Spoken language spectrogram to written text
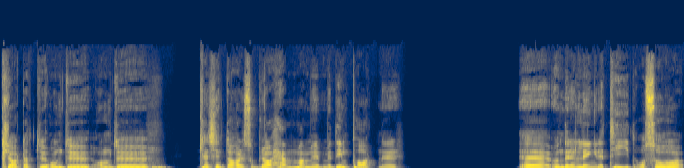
Klart att du, om du, om du kanske inte har det så bra hemma med, med din partner eh, under en längre tid och så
